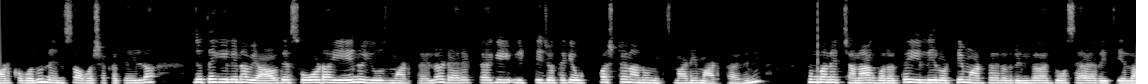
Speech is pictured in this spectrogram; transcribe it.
ಮಾಡ್ಕೋಬಹುದು ನೆನೆಸೋ ಅವಶ್ಯಕತೆ ಇಲ್ಲ. ಜೊತೆಗೆ ಇಲ್ಲಿ ನಾವು ಯಾವುದೇ ಸೋಡಾ ಏನು ಯೂಸ್ ಮಾಡ್ತಾ ಇಲ್ಲ. ಡೈರೆಕ್ಟ್ ಆಗಿ ಹಿಟ್ಟಿ ಜೊತೆಗೆ ಉಪ್ಪಷ್ಟೇ ನಾನು ಮಿಕ್ಸ್ ಮಾಡಿ ಮಾಡ್ತಾ ಇದ್ದೀನಿ. ತುಂಬಾನೇ ಚೆನ್ನಾಗಿ ಬರುತ್ತೆ. ಇಲ್ಲಿ ರೊಟ್ಟಿ ಮಾಡ್ತಾ ಇರೋದ್ರಿಂದ ದೋಸೆ ರೀತಿ ಎಲ್ಲ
